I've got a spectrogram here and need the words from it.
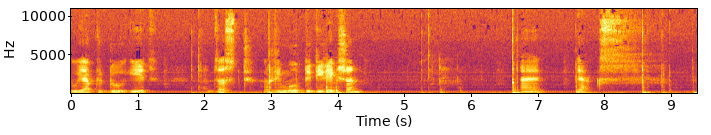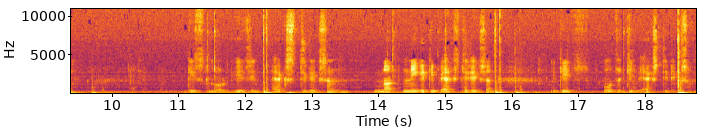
we have to do is just remove the direction and X. This load is in X direction not negative X direction. It is positive X direction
